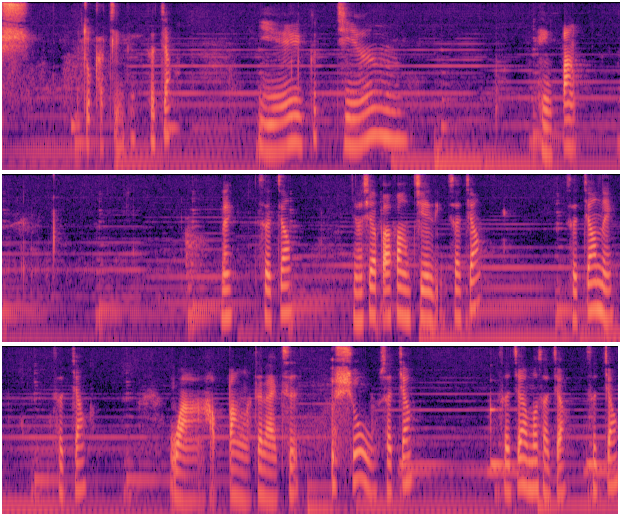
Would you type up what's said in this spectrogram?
嘘，坐靠近点，撒娇。耶，个奖，很棒。来撒娇，你要下巴放接里，撒娇，撒娇呢？撒娇。哇，好棒啊！再来一次，咻，撒娇，撒娇有没有撒娇？撒娇，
